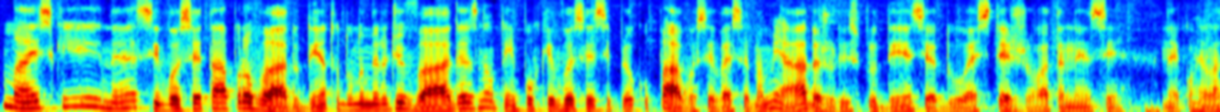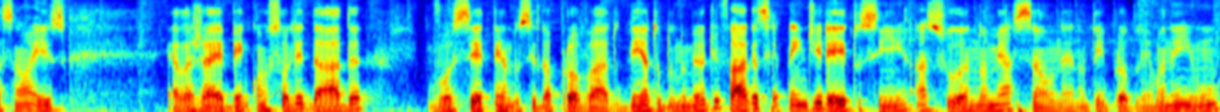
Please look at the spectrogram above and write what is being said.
mas que, né, se você está aprovado dentro do número de vagas, não tem por que você se preocupar. Você vai ser nomeado, a jurisprudência do STJ nesse, né, com relação a isso, ela já é bem consolidada. Você tendo sido aprovado dentro do número de vagas, você tem direito sim à sua nomeação, né? Não tem problema nenhum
